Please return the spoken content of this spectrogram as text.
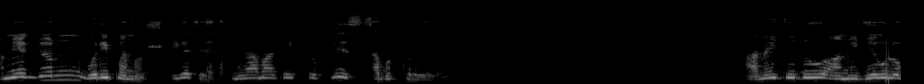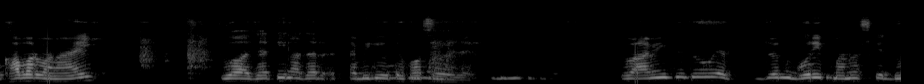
আমি একজন গরিব মানুষ, ঠিক আছে? আপনারা আমাকে একটু প্লিজ সাপোর্ট করে যাবেন। আমি শুধু আমি যেগুলো খাবার বানাই, দু হাজার, তিন হাজার একটা ভিডিওতে খরচ হয়ে যায়। তো আমি যদি একজন গরিব মানুষকে দু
